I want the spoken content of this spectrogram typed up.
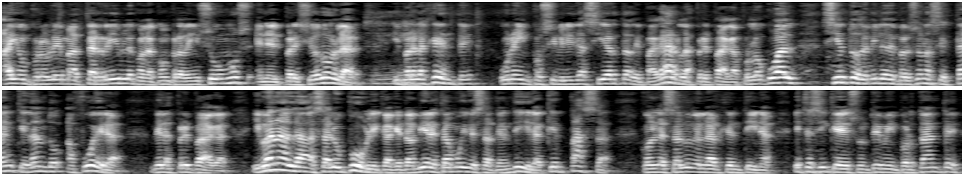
hay un problema terrible con la compra de insumos en el precio dólar y para la gente una imposibilidad cierta de pagar las prepagas, por lo cual cientos de miles de personas se están quedando afuera de las prepagas y van a la salud pública que también está muy desatendida. ¿Qué pasa con la salud en la Argentina? Este sí que es un tema importante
